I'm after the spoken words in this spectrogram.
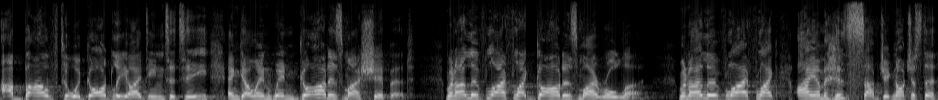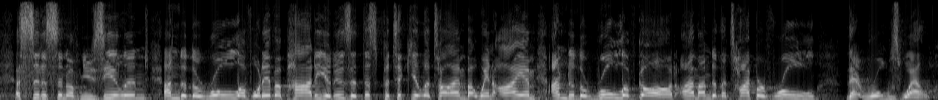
above to a godly identity and going, when God is my shepherd, when I live life like God is my ruler, when I live life like I am his subject, not just a, a, citizen of New Zealand under the rule of whatever party it is at this particular time, but when I am under the rule of God, I'm under the type of rule that rules well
